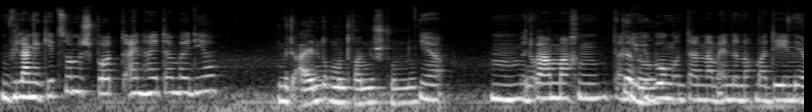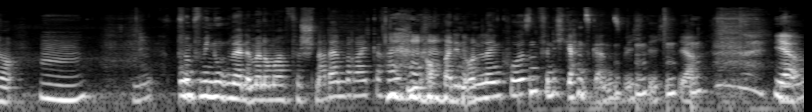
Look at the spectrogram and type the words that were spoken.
Wie lange geht so eine Sporteinheit dann bei dir? Mit allem drum und dran eine Stunde. Ja. Hm, mit Ja. warm machen, dann die Genau. Übung und dann am Ende nochmal den. Ja. Hm. Fünf Minuten werden immer nochmal für Schnattern bereitgehalten, auch bei den Online-Kursen, finde ich ganz, ganz wichtig. Ja. Ja, Ja.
